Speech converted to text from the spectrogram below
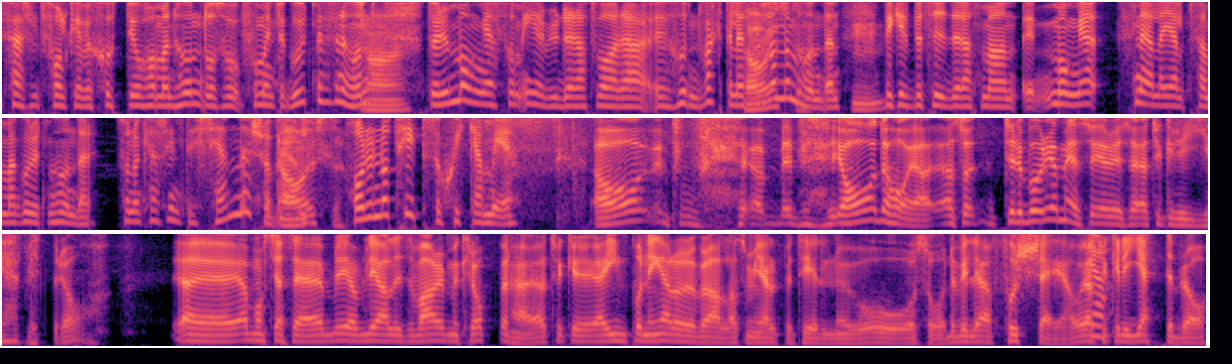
särskilt folk över 70 och har man hund då så får man inte gå ut med sin hund. Nej. Då är det många som erbjuder att vara hundvakt eller ta Ja, hand om hunden. Mm. Vilket betyder att man, många snälla hjälpsamma går ut med hundar som de kanske inte känner så väl. Ja, just det. Har du något tips att skicka med? Ja, ja, det har jag. Alltså, till att börja med så är det så här, jag tycker det är jävligt bra. Eh, Jag måste jag säga, jag blir, jag blir alldeles varm i kroppen här. Jag, tycker, jag är imponerad över alla som hjälper till nu och, och så. Det vill jag först säga. Och jag Ja. tycker det är jättebra.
